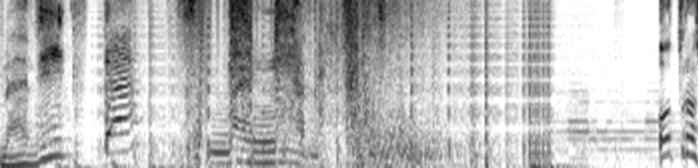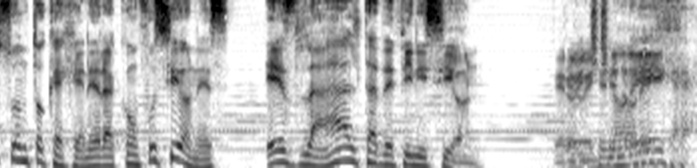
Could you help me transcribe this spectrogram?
nadita, nada. Otro asunto que genera confusiones es la alta definición. Pero echen oreja.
